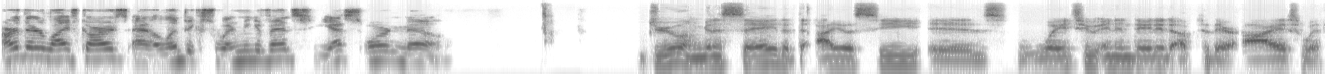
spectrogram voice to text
Are there lifeguards at Olympic swimming events? Yes or no? Drew, I'm going to say that the IOC is way too inundated up to their eyes with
